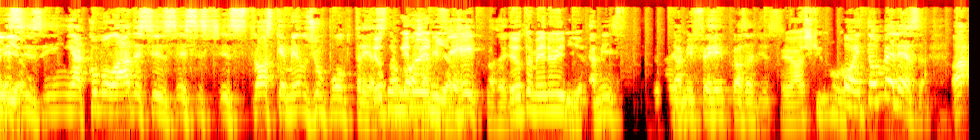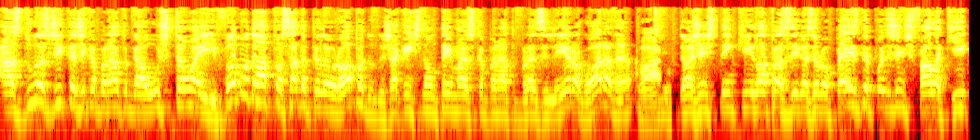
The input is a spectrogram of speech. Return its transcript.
esses, em acumulado esses, esses, esses troços que é menos de 1.3. Eu não também não iria. Eu também não iria. Já me, ferrei por causa disso. Eu acho que não. Bom, então beleza. As duas dicas de Campeonato Gaúcho estão aí. Vamos dar uma passada pela Europa, Dudu, já que a gente não tem mais o Campeonato Brasileiro agora, né? Claro. Então a gente tem que ir lá para as ligas europeias e depois a gente fala aqui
